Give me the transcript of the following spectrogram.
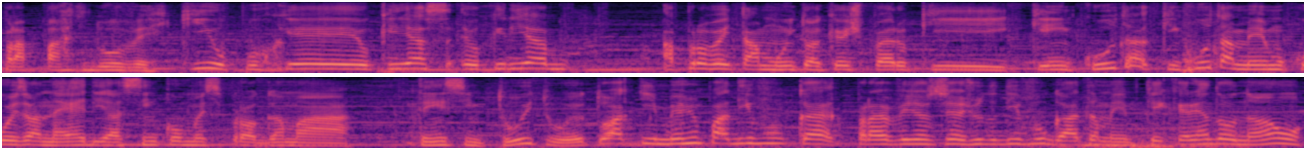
para parte do overkill, porque eu queria, eu queria aproveitar muito aqui. Eu espero que quem curta, quem curta mesmo coisa nerd, assim como esse programa tem esse intuito, eu tô aqui mesmo para divulgar, para ver se ajuda a divulgar também, porque querendo ou não,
